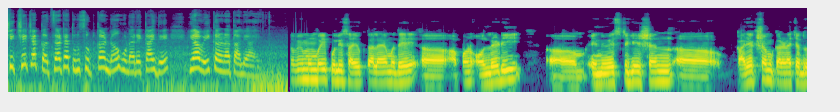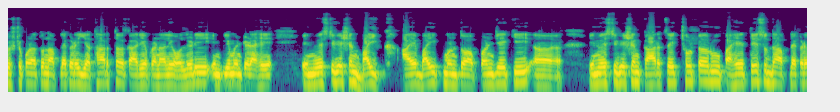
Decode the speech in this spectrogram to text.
शिक्षेच्या कचाट्यातून सुटका न होणारे कायदे यावेळी करण्यात आले आहेत. नवी मुंबई पोलीस आयुक्तालयामध्ये आपण ऑलरेडी इन्व्हेस्टिगेशन कार्यक्षम करण्याच्या दृष्टिकोनातून आपल्याकडे यथार्थ कार्यप्रणाली ऑलरेडी इम्प्लिमेंटेड आहे. इन्व्हेस्टिगेशन बाईक आय बाईक म्हणतो आपण जे की इन्व्हेस्टिगेशन कारचं एक छोटं रूप आहे ते सुद्धा आपल्याकडे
